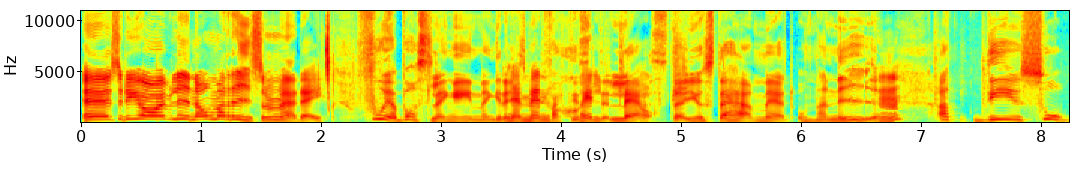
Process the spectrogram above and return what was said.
Eh, så det är jag, Evelina och Marie som är med dig. Får jag bara slänga in en grej Nej, som men jag faktiskt självklart. läste? Just det här med onani. Mm. Att det är ju så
